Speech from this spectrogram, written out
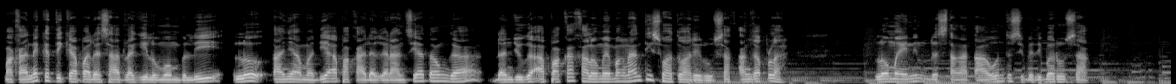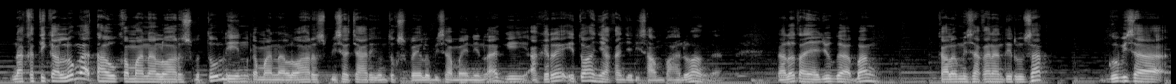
Makanya ketika pada saat lagi lu membeli, lu tanya sama dia apakah ada garansi atau enggak dan juga apakah kalau memang nanti suatu hari rusak, anggaplah lo mainin udah setengah tahun terus tiba-tiba rusak. Nah ketika lo nggak tahu ke mana lo harus betulin, ke mana lo harus bisa cari untuk supaya lo bisa mainin lagi, akhirnya itu hanya akan jadi sampah doang kan. Nah lo tanya juga, bang, kalau misalkan nanti rusak, gue bisa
